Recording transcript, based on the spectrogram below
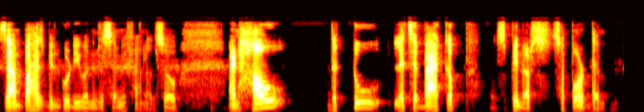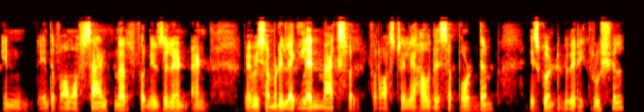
Zampa has been good even in the semi-final. So, and how the two, let's say, backup spinners support them in in the form of Santner for New Zealand and maybe somebody like Glenn Maxwell for Australia, how they support them is going to be very crucial.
